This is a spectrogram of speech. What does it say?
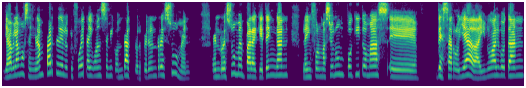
ya hablamos en gran parte de lo que fue Taiwan Semiconductor, pero en resumen, en resumen, para que tengan la información un poquito más eh, desarrollada y no algo tan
